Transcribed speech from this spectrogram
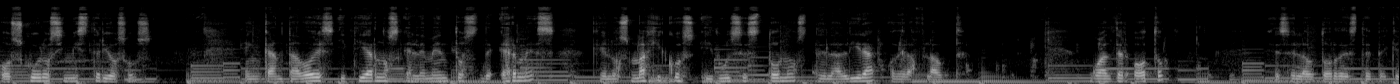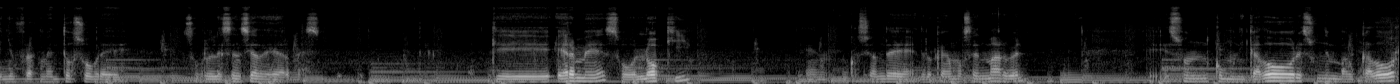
oscuros y misteriosos, encantadores y tiernos elementos de Hermes los mágicos y dulces tonos de la lira o de la flauta. Walter Otto es el autor de este pequeño fragmento sobre, sobre la esencia de Hermes. Que Hermes o Loki, en, cuestión de, lo que vemos en Marvel, es un comunicador, es un embaucador,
